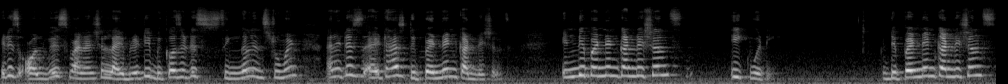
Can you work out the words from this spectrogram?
It is always financial liability because it is single instrument and it is it has dependent conditions. Independent conditions equity. Dependent conditions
